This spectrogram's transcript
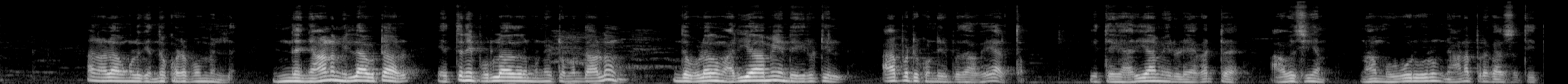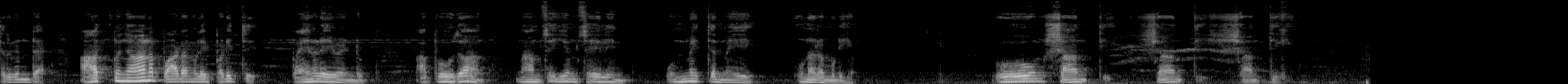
அதனால் அவங்களுக்கு எந்த குழப்பமும் இல்லை. இந்த ஞானம் இல்லாவிட்டால் எத்தனை பொருளாதார முன்னேற்றம் வந்தாலும் இந்த உலகம் அறியாமை என்ற இருட்டில் ஆப்பட்டு கொண்டிருப்பதாகவே அர்த்தம். இத்தகைய அறியாமையுடைய அகற்ற அவசியம் நாம் ஒவ்வொருவரும் ஞானப்பிரகாசத்தை தருகின்ற ஆத்ம ஞான பாடங்களை படித்து பயனடைய வேண்டும். அப்போதுதான் நாம் செய்யும் செயலின் உண்மைத்தன்மையை உணர முடியும். ஓம் சாந்தி சாந்தி சாந்தி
